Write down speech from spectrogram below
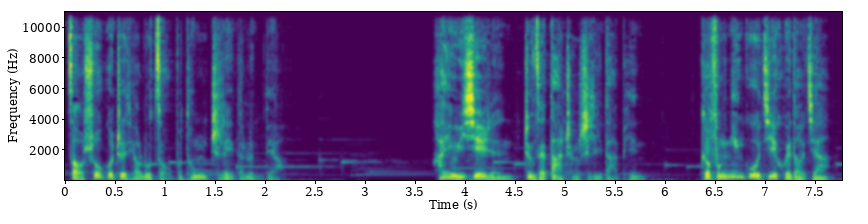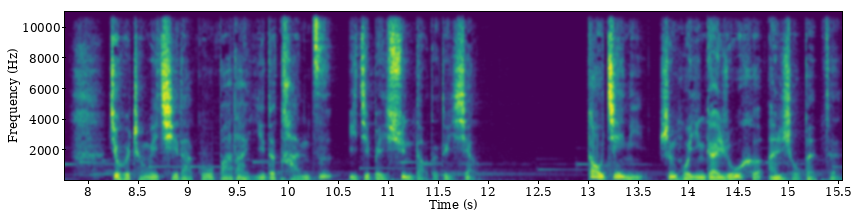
早说过这条路走不通之类的论调。还有一些人正在大城市里打拼，可逢年过节回到家，就会成为七大姑八大姨的谈资以及被训导的对象。告诫你，生活应该如何安守本分，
